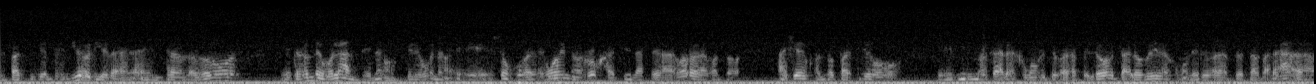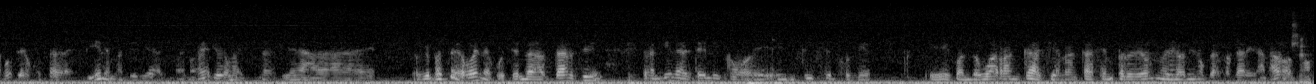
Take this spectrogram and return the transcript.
el partido anterior y ahora entraron los dos entraron de volante, ¿no? Pero bueno, eh, son jugadores buenos, Rojas tiene la pegada gorda cuando ayer cuando partió eh, misma cara como le pegó la pelota, lo como le pegó la pelota parada, vos te tiene material, no es que no, tiene nada. Eh. Lo que pasa es bueno, es cuestión de adaptarse, también al técnico es difícil porque eh, cuando vos arrancás y arrancás en perdedor no es lo mismo que arrancar en ganador, ¿no?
